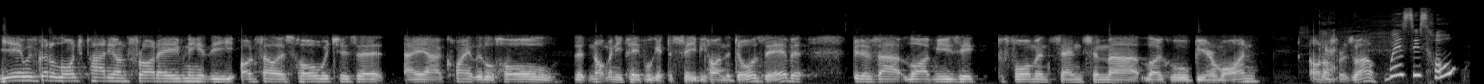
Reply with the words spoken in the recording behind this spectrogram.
Yeah, we've got a launch party on Friday evening at the Oddfellows Hall, which is a, a uh, quaint little hall that not many people get to see behind the doors there, but a bit of uh, live music, performance, and some uh, local beer and wine on offer as well. Where's this hall?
